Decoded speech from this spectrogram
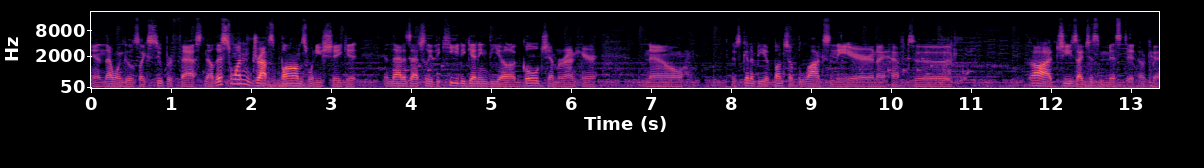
And that one goes like super fast. Now this one drops bombs when you shake it, and that is actually the key to getting the uh, gold gem around here. Now, there's gonna be a bunch of blocks in the air, and I have to... Ah, oh, jeez, I just missed it. Okay.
